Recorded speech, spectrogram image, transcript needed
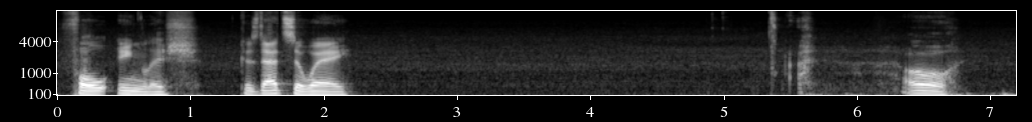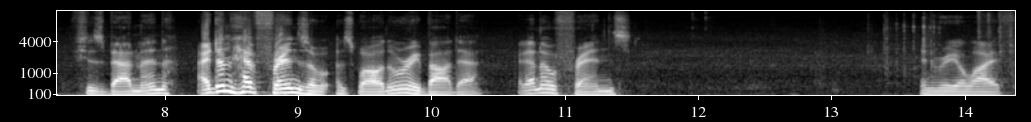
full English, because that's the way. Oh, she's bad, man. I don't have friends as well. Don't worry about that. I got no friends in real life.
